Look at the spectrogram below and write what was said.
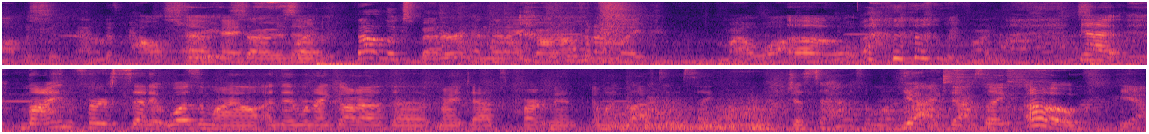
opposite end of Powell Street. Okay, so I was so like, that looks better. And then I got off and I'm like, Mile walk. Oh. Cool. That'll be fine. Yeah, mine first said it was a mile, and then when I got out of the my dad's apartment and went left, it was like just a half a mile. Yeah, exactly. It's like, oh, Yeah.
